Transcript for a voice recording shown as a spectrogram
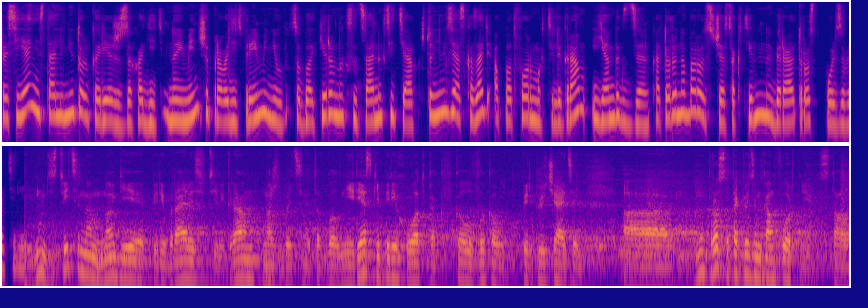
Россияне стали не только реже заходить, но и меньше проводить времени в заблокированных социальных сетях, что нельзя сказать о платформах Telegram и Яндекс.Дзен, которые, наоборот, сейчас активно набирают рост пользователей. Ну, действительно, многие перебрались в Телеграм. Может быть, это был не резкий переход, как вкл-выкл переключатель, а, ну, просто так людям комфортнее стало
